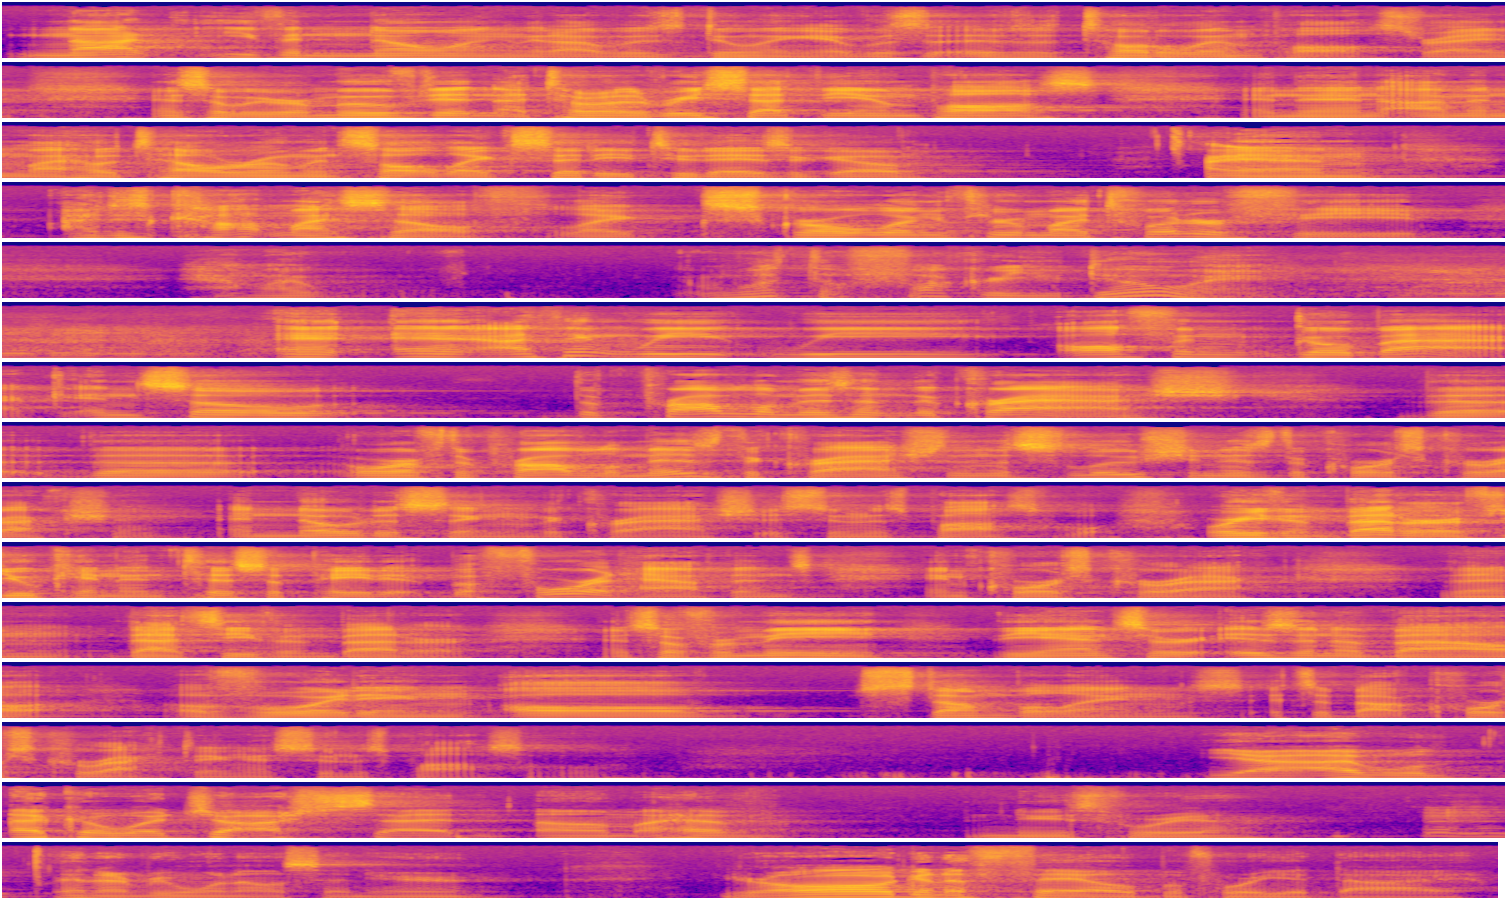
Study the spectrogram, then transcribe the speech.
not even knowing that I was doing it. It was, it was a total impulse, right? And so we removed it and I totally reset the impulse. And then I'm in my hotel room in Salt Lake City two days ago. And I just caught myself like scrolling through my Twitter feed. And I'm like, what the fuck are you doing? And, and I think we, we often go back. And so the problem isn't the crash. The, the, or if the problem is the crash, then the solution is the course correction and noticing the crash as soon as possible. Or even better, if you can anticipate it before it happens and course correct, then that's even better. And so for me, the answer isn't about avoiding all stumblings, it's about course correcting as soon as possible. Yeah, I will echo what Josh said. Um, I have news for you mm-hmm. and everyone else in here. You're all going to fail before you die.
